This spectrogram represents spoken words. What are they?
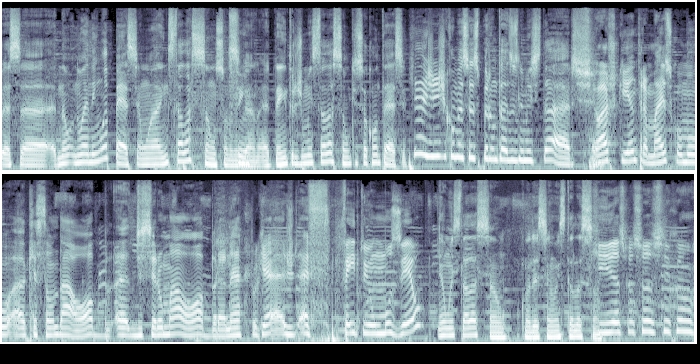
essa não, não é nenhuma peça, é uma instalação, se eu não me Sim. engano. É dentro de uma instalação que isso acontece. E aí a gente começou a se perguntar dos limites da arte. Eu acho que entra mais como a questão da obra, eh, de ser uma obra, né? Porque é, é feito em um museu É uma instalação. Quando é uma instalação. que as pessoas ficam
